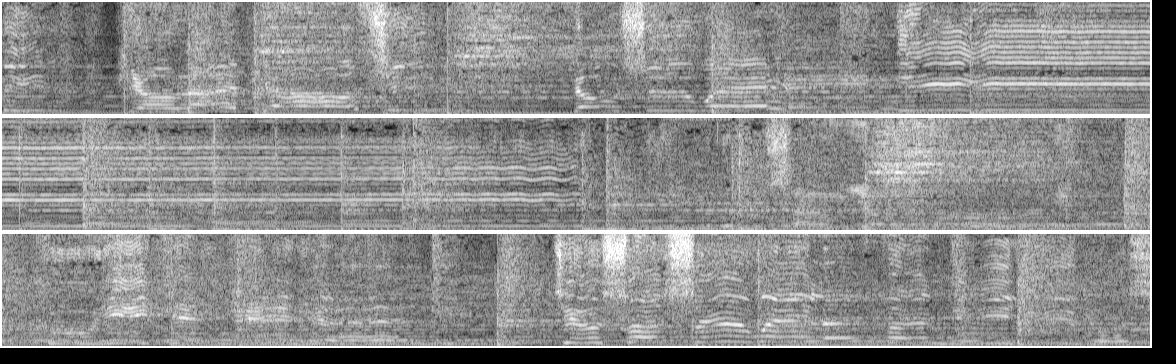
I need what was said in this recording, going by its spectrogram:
里飘来飘去，都是为你。一路上有你，苦一点也愿意，就算是为了分你与我相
